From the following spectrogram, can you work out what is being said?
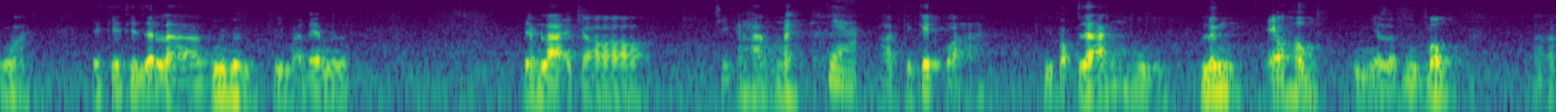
đúng rồi ekip thì rất là vui mừng khi mà đem đem lại cho chị khách hàng hôm nay. Dạ. À, cái kết quả cái vóc dáng vùng lưng eo hông cũng như là vùng mông à,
